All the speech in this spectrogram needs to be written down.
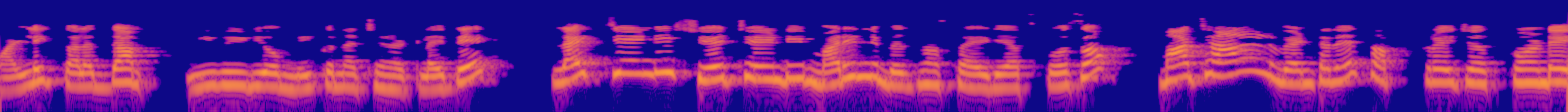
మళ్ళీ కలుద్దాం. ఈ వీడియో మీకు నచ్చినట్లయితే లైక్ చేయండి షేర్ చేయండి. మరిన్ని బిజినెస్ ఐడియాస్ కోసం మా ఛానల్ వెంటనే సబ్స్క్రైబ్ చేసుకోండి.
